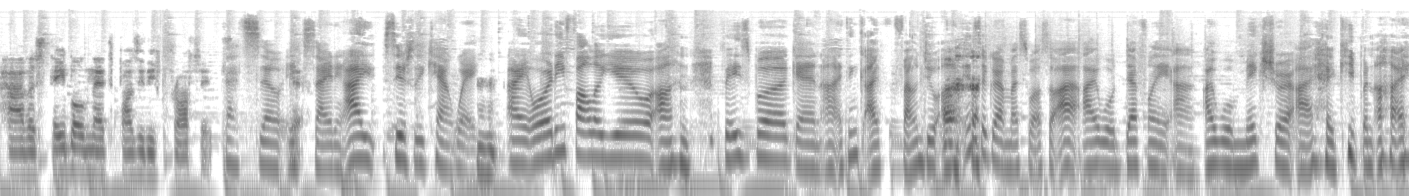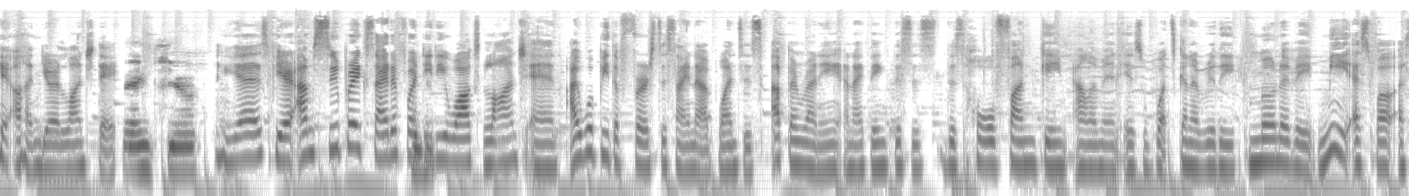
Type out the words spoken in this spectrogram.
have a stable net positive profit. That's so yeah. exciting. I seriously can't wait. Mm-hmm. I already follow you on Facebook and I think I found you on Instagram as well. So I, I will definitely, uh, I will make sure I keep an eye on your launch day. Thank you. Yes, Pierre. I'm super excited for mm-hmm. DD Walk's launch and I will be the first to sign up once it's up and running. And I think this is, this whole fun game element is what's going to really motivate me as well as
